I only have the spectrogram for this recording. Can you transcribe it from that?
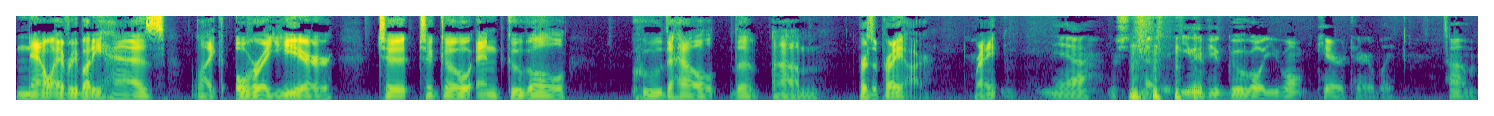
now everybody has like over a year to to go and Google who the hell the um, Birds of Prey are, right? Yeah, even if you Google, you won't care terribly. Um,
